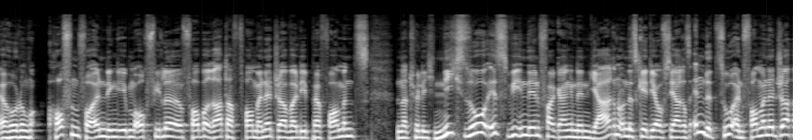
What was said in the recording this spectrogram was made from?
Erholung hoffen, vor allen Dingen eben auch viele Vorberater, Fondsmanager, weil die Performance natürlich nicht so ist wie in den vergangenen Jahren und es geht ja aufs Jahresende zu. Ein Fondsmanager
